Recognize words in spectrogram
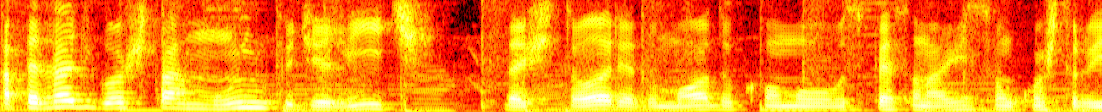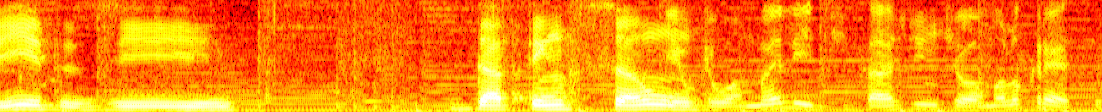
Apesar de gostar muito de Elite, da história, do modo como os personagens são construídos e da tensão, Eu, eu amo Elite, tá, gente? Eu amo a Lucrécia.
